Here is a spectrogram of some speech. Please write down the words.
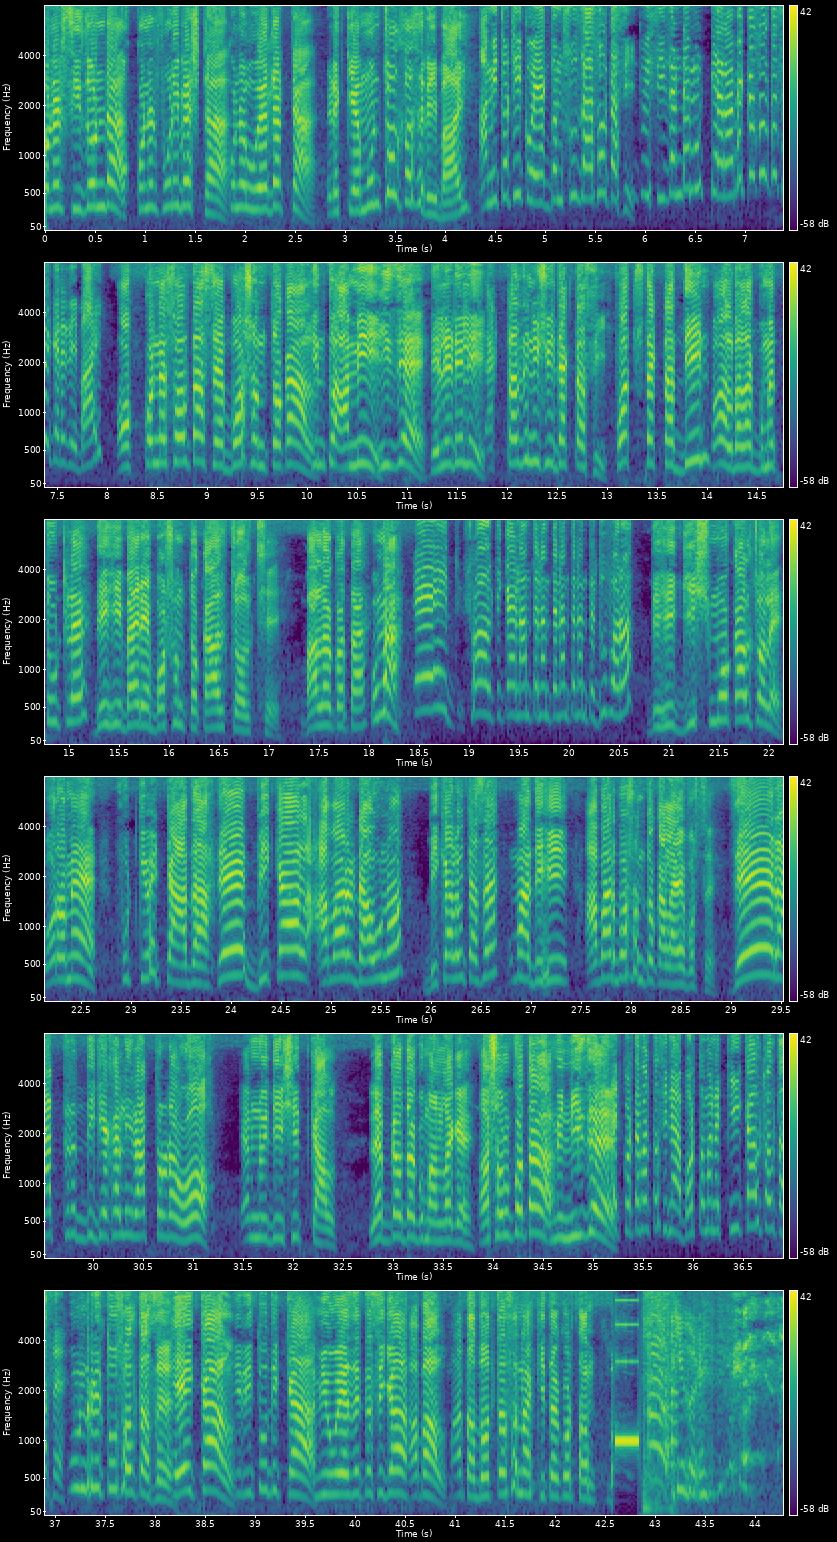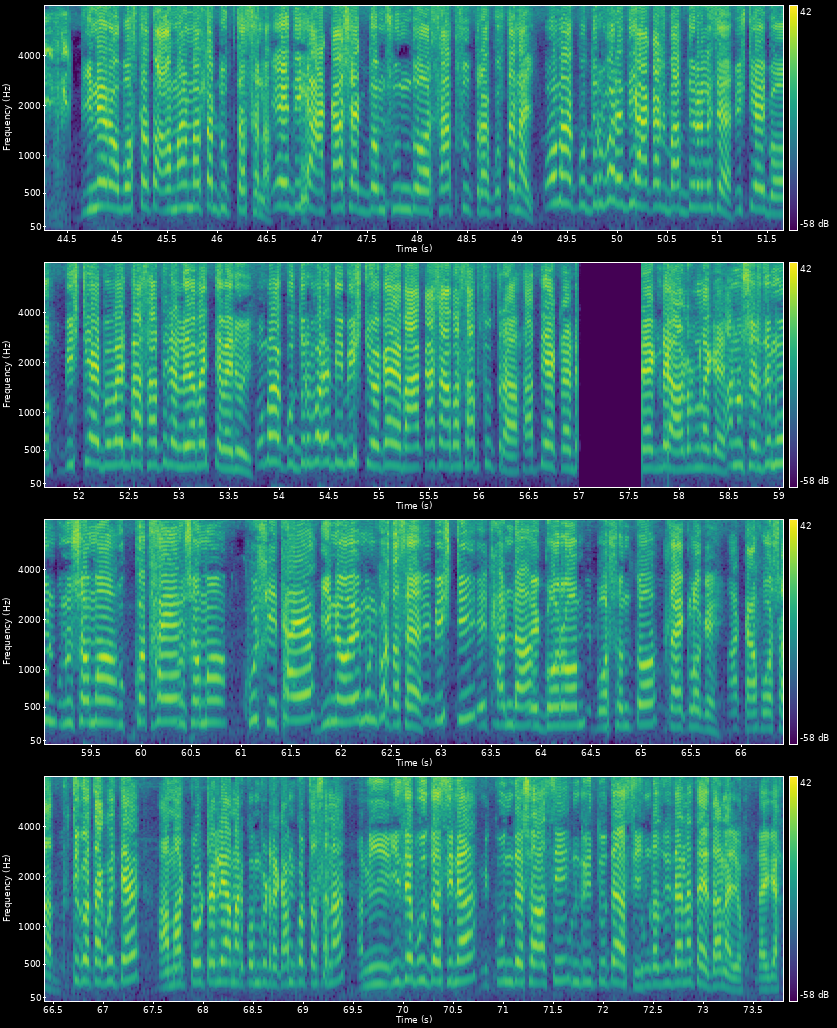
অক্ষণের সিজনটা অক্ষণের পরিবেশটা অক্ষণের ওয়েদারটা এটা কেমন চলতেছে রে ভাই? আমি তো ঠিক ওই একদম সুজা চলতাছি। তুই সিজনটা মুট টেরা বেকা চলতেছে কেরে রে ভাই? চলতেছে বসন্তকাল। কিন্তু আমি নিজে ডেলি ডেলি একটা জিনিসই দেখতাছি। প্রত্যেকটা দিন সকালবেলা ঘুমেতে উঠলে দেখি বাইরে বসন্তকাল চলছে। ভালো কথা। উমা! সকাল থেকে নামতে নামতে নামতে নামতে দুপুর দেখি গ্রীষ্মকাল চলে। গরমে ফুটকি ভাইটা আদা। যে বিকাল আবার ডাউন বিকাল হইতাছে উমা দেখি আবার বসন্তকাল আয় পড়ছে। যে রাত্রের দিকে খালি রাত্রটা ও এমনি দি শীতকাল। লেপগাউদা ঘুমান লাগে। আসল কথা আমি নিজে করতে পারতাছি না। বর্তমানে কি কাল চলতেছে? কোন ঋতু চলতেছে? এই কাল। ঋতু দিকা আমি হয়ে যাইতেছি গা। আবাল। মাথা ধরতেছে না কিতা করতাম। দিনের অবস্থা তো আমার মাথা ঢুকতেছে না। এই দিকে আকাশ একদম সুন্দর সাফ সুতরা কুস্তা নাই। ও মা কুদুর পরে দিয়ে আকাশ বাপ ধরে লেছে। বৃষ্টি আইব। বৃষ্টি আইব বাইবা সাথীরা লইয়া বাইতে বাইরই ও মা কুদুর পরে দিয়ে বৃষ্টি হয়ে গায়ে বা আকাশ আবার সাফ সুতরা সাথে একটা লাগে। মানুষের যেমন কোন সময় দুঃখ থাকে কোন সময় খুশি থাকে দিনে এমন করতেছে। এই বৃষ্টি এই ঠান্ডা এই গরম বসন্ত এক লগে। সত্যি কথা কইতে আমার টোটালি আমার কম্পিউটার কাম করতেছে না। আমি নিজে বুঝতেছি না আমি কোন দেশে আছি কোন ঋতুতে আছি। তোমরা যদি জানাতে জানাইও। দাইগা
